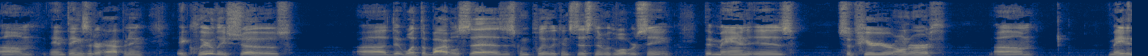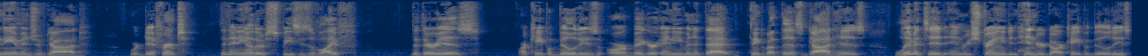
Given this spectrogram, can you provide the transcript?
um, and things that are happening. It clearly shows uh, that what the bible says is completely consistent with what we're seeing that man is superior on earth um, made in the image of God. We're different than any other species of life that there is. Our capabilities are bigger, and even at that, think about this God has limited and restrained and hindered our capabilities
